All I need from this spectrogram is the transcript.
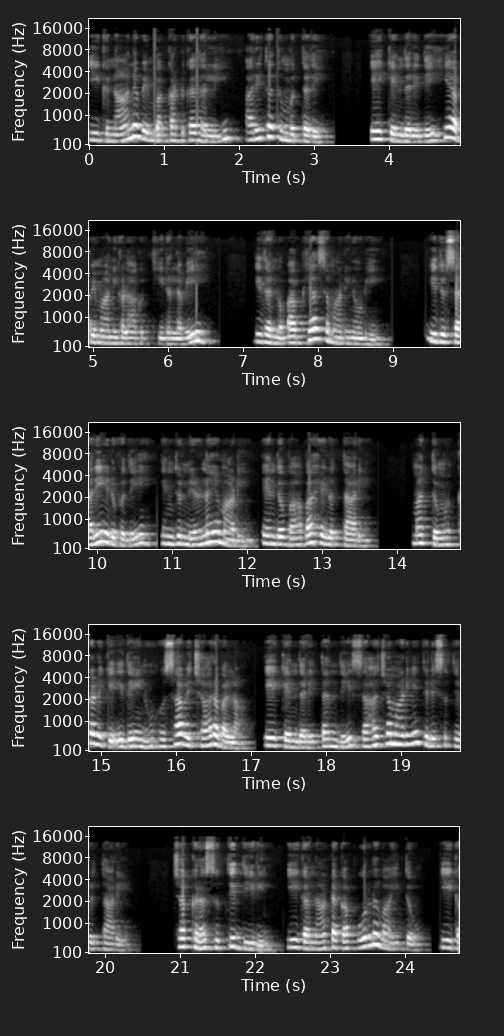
ಈ ಜ್ಞಾನವೆಂಬ ಖಡ್ಗದಲ್ಲಿ ಅರಿತ ತುಂಬುತ್ತದೆ. ಏಕೆಂದರೆ ದೇಹಿ ಅಭಿಮಾನಿಗಳಾಗುತ್ತೀರಲ್ಲವೇ? ಇದನ್ನು ಅಭ್ಯಾಸ ಮಾಡಿ ನೋಡಿ. ಇದು ಸರಿ ಇರುವುದೇ ಎಂದು ನಿರ್ಣಯ ಮಾಡಿ ಎಂದು ಬಾಬಾ ಹೇಳುತ್ತಾರೆ. ಮತ್ತು ಮಕ್ಕಳಿಗೆ ಇದೇನು ಹೊಸ ವಿಚಾರವಲ್ಲ, ಏಕೆಂದರೆ ತಂದೆ ಸಹಜ ಮಾಡಿಯೇ ತಿಳಿಸುತ್ತಿರುತ್ತಾರೆ. ಚಕ್ರ ಸುತ್ತಿದ್ದೀರಿ, ಈಗ ನಾಟಕ ಪೂರ್ಣವಾಯಿತು, ಈಗ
